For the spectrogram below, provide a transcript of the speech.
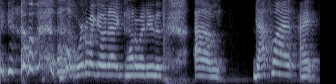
you know, where do I go next? How do I do this? Um, that's why I,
